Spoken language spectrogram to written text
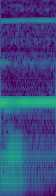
음.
